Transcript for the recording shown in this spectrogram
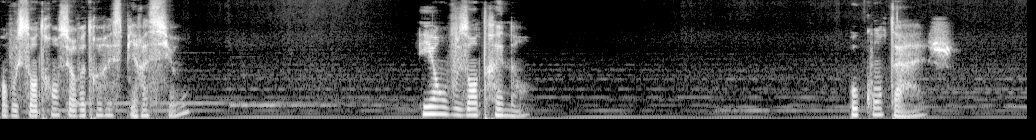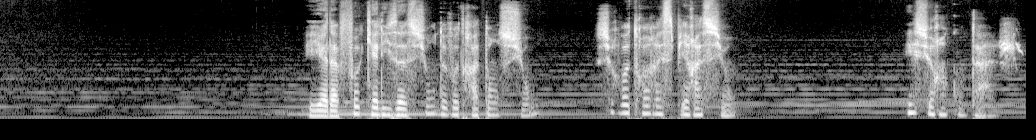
en vous centrant sur votre respiration et en vous entraînant au comptage et à la focalisation de votre attention sur votre respiration et sur un comptage.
